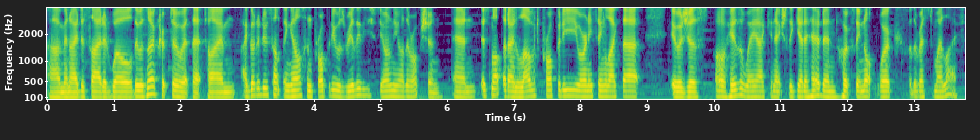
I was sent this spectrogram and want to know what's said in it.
Um, and I decided, well, there was no crypto at that time. I got to do something else, and property was really just the only other option. And it's not that I loved property or anything like that. It was just, oh, here's a way I can actually get ahead and hopefully not work for the rest of my life.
